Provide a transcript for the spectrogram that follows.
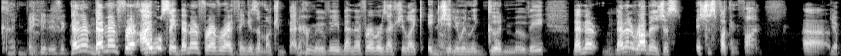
good movie. It is a good Batman, movie. Batman Forever. I will say Batman Forever. I think is a much better movie. Batman Forever is actually like a Oh, genuinely good movie. Batman Mhm. Batman and Robin is just it's just fucking fun. Uh, Yep.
